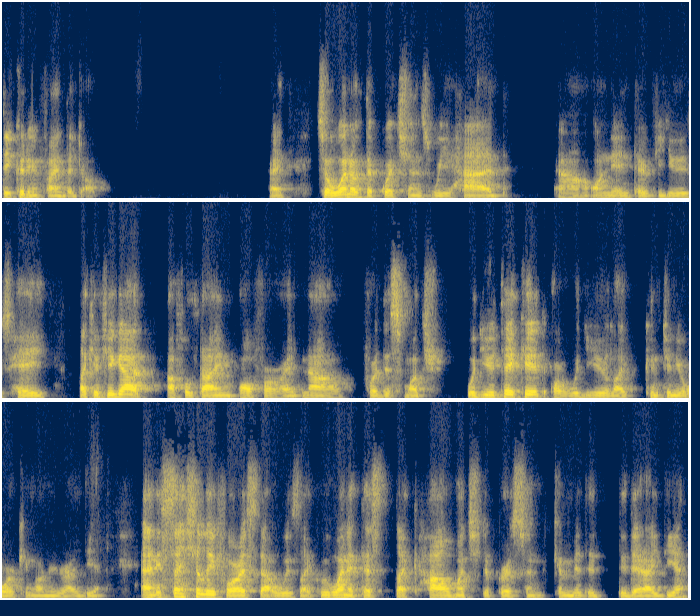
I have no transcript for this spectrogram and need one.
they couldn't find a job, right? So one of the questions we had uh, on the interviews, hey, like if you got a full-time offer right now for this much, would you take it or would you like continue working on your idea? And essentially for us, that was like, we want to test like how much the person committed to their idea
